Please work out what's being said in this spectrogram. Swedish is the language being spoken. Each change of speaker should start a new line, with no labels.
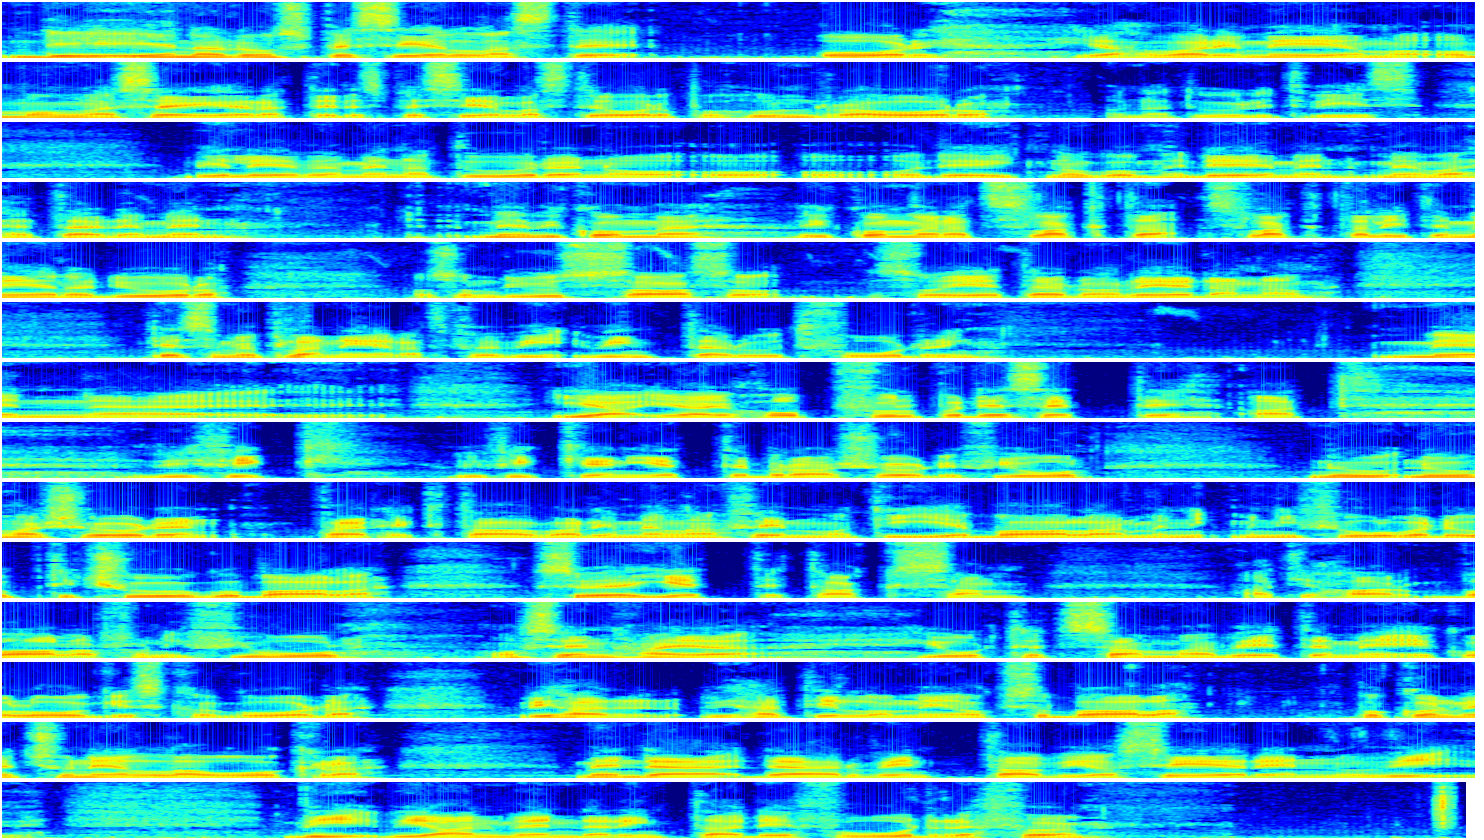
det är en av de speciellaste år jag har varit med om och många säger att det är det speciellaste året på hundra år och, och naturligtvis vi lever med naturen och, och, och, det är inte något med det men, men vad heter det men, men vi, kommer, vi kommer att slakta, slakta lite mera djur och, och som du just sa så, så äter de redan av det som är planerat för vinterutfodring. Men äh, jag, jag är hoppfull på det sättet att vi fick, vi fick en jättebra skörd i fjol. Nu, nu har skörden per hektar varit mellan 5 och 10 balar men, men i fjol var det upp till 20 balar. Så jag är jättetacksam att jag har balar från i fjol och sen har jag gjort ett samarbete med ekologiska gårdar. Vi har, vi har till och med också balar på konventionella åkrar men där, där väntar vi och ser ännu. Vi, vi, vi använder inte det fodret för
